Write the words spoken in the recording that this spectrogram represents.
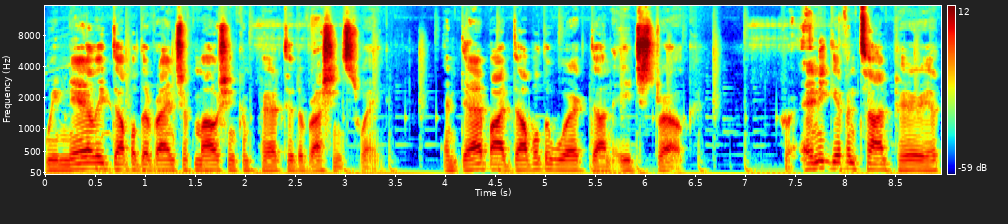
we nearly double the range of motion compared to the Russian swing, and thereby double the work done each stroke. For any given time period,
